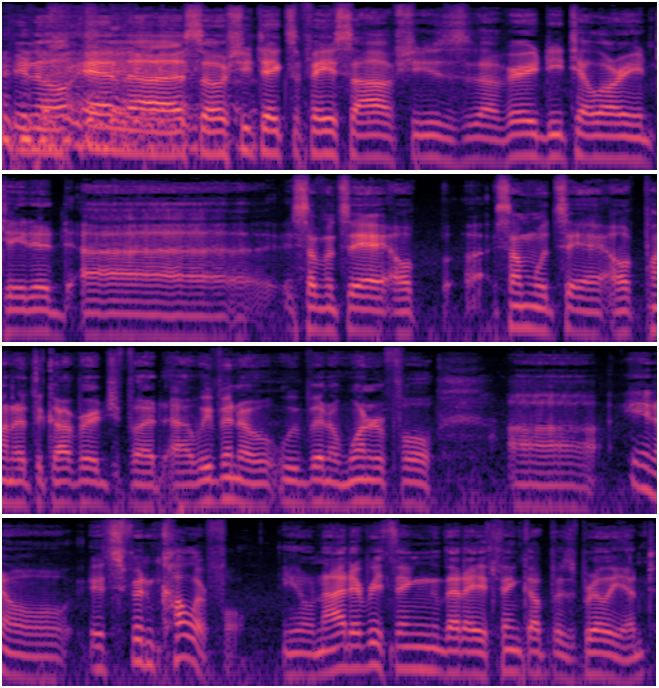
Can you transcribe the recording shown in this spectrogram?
you know, and uh, so she takes a face off. She's uh, very detail orientated. Uh, some would say I out, some would say I out punted the coverage, but uh, we've been a we've been a wonderful. Uh, you know, it's been colorful. You know, not everything that I think up is brilliant.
